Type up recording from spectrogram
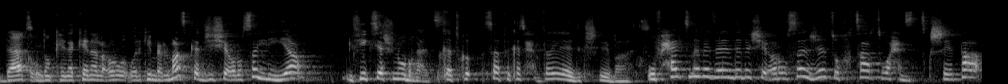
داك دونك هنا كاينة العروس ولكن بعد المرات كتجي شي عروسة اللي هي الفيكسيا شنو بغات؟ كتكون صافي كتحضري لها داك الشيء اللي بغات. وفي حاله ما مثلا دابا شي عروسة جات واختارت واحد التقشيطة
